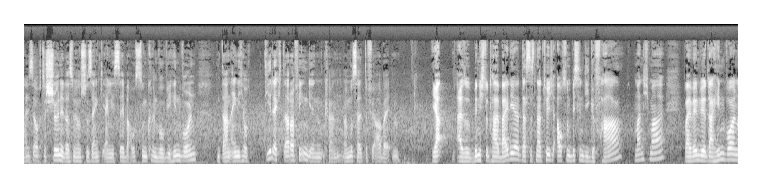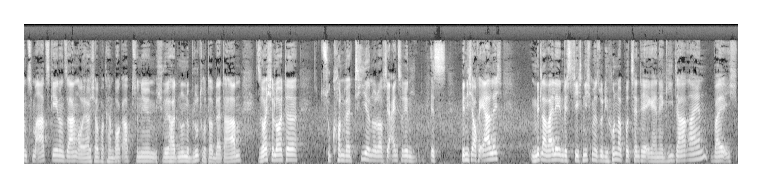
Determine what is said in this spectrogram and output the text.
Das ist auch das Schöne, dass wir uns schlussendlich eigentlich selber aussuchen können, wo wir hinwollen und dann eigentlich auch direkt darauf hingehen können. Man muss halt dafür arbeiten. Ja, also bin ich total bei dir. Das ist natürlich auch so ein bisschen die Gefahr manchmal, weil wenn wir dahin wollen und zum Arzt gehen und sagen, oh ja, ich habe ja keinen Bock abzunehmen, ich will halt nur eine Blutdrucktablette haben, solche Leute zu konvertieren oder auf sie einzureden, ist, bin ich auch ehrlich, mittlerweile investiere ich nicht mehr so die hundertprozentige Energie da rein, weil ich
